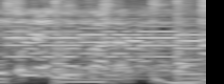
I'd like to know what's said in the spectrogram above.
していたの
